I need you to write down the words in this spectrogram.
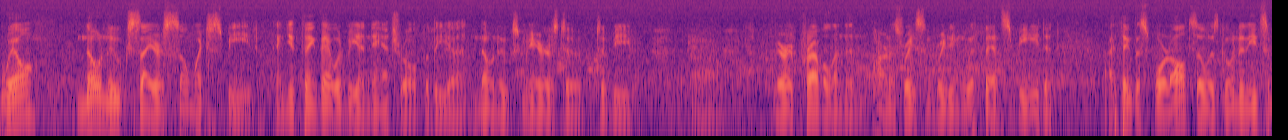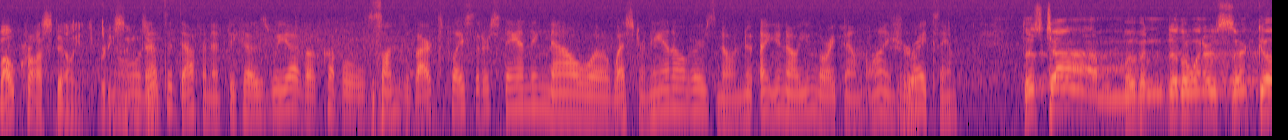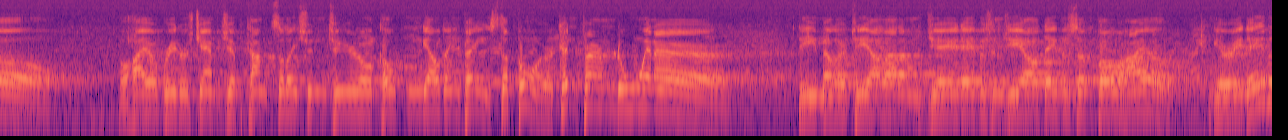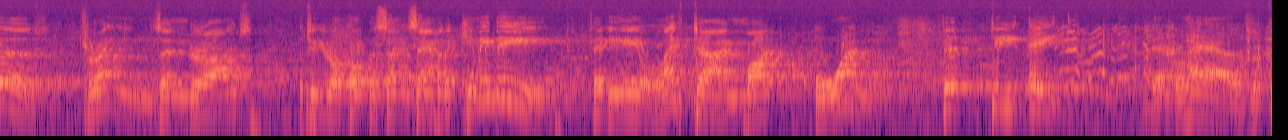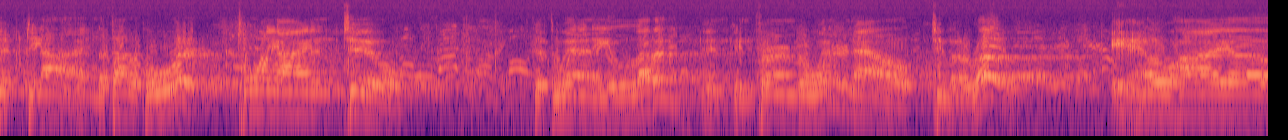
Will, No Nukes sire so much speed, and you'd think that would be a natural for the uh, No Nukes mares to, to be uh, very prevalent in harness racing breeding with that speed. And I think the sport also is going to need some outcross stallions pretty soon, Oh, too. that's a definite because we have a couple Sons of Artsplace that are standing now. Uh, Western Hanover's, no, nu- uh, you know, you can go right down the line. Sure. You're right, Sam. This time, moving to the winner's circle. Ohio Breeders' Championship consolation two-year-old Colton Gelding Pace, the four confirmed winner. D. Miller, T.L. Adams, J. Davis, and G.L. Davis of Ohio. Gary Davis trains and drives. The two-year-old colt with Sun Sam and a Kimmy B, taking a lifetime mark, 158. Daniel has a 59. The final quarter, 29 and 2. Fifth win in 11 and confirmed a winner now two in a row in Ohio.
